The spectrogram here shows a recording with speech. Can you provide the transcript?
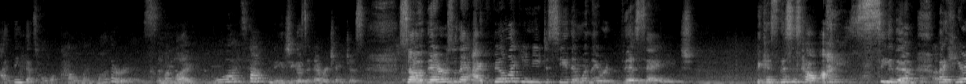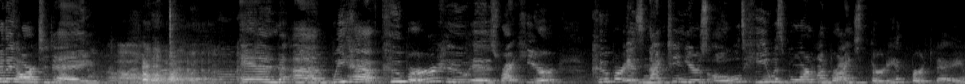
I think that's how my mother is. And I'm like, what's happening? She goes, it never changes. So there's what they, I feel like you need to see them when they were this age because this is how I see them. But here they are today. And um, we have Cooper, who is right here. Cooper is 19 years old. He was born on Brian's 30th birthday.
